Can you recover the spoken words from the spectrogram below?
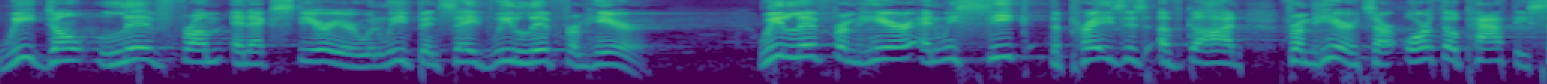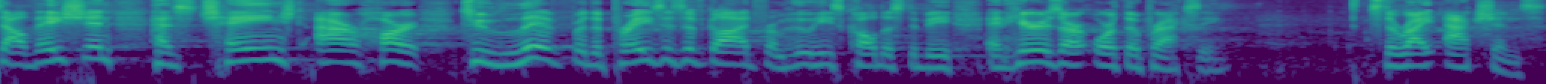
we don't live from an exterior. When we've been saved, we live from here. We live from here and we seek the praises of God from here. It's our orthopathy. Salvation has changed our heart to live for the praises of God from who He's called us to be. And here is our orthopraxy it's the right actions.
